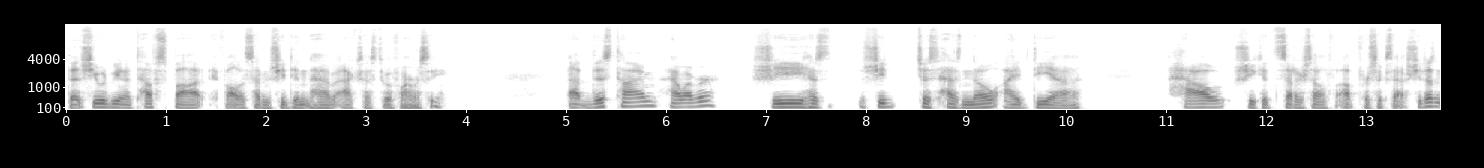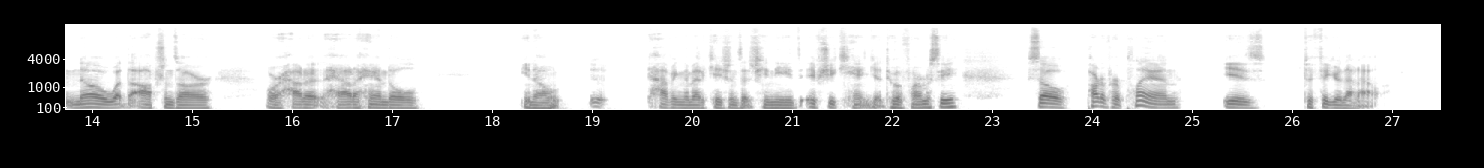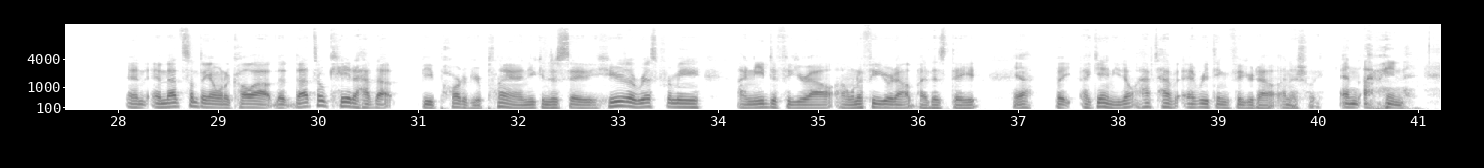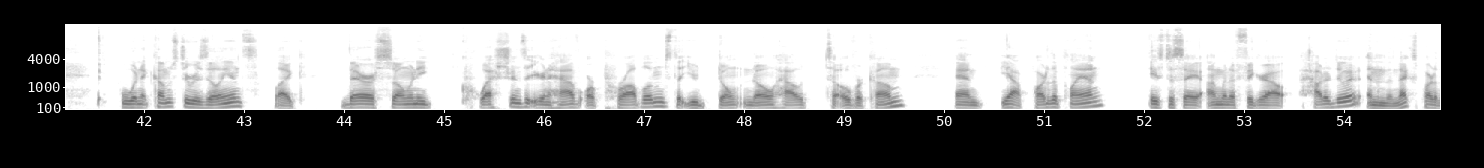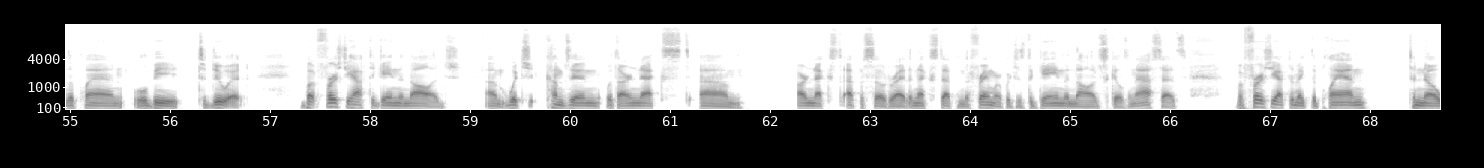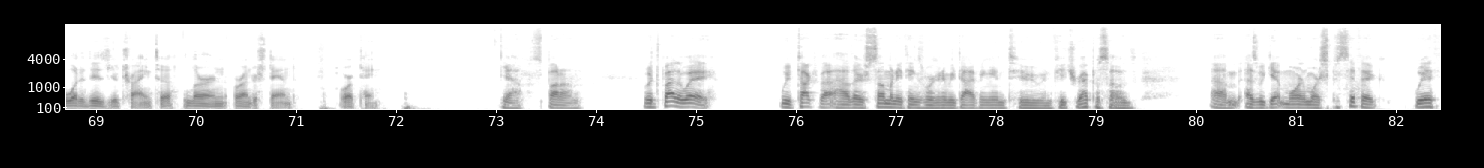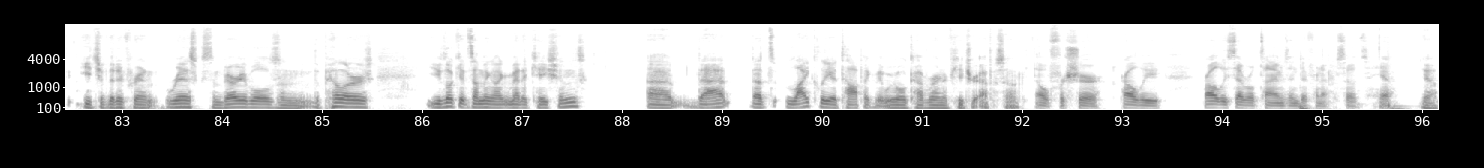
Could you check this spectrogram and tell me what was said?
That she would be in a tough spot if all of a sudden she didn't have access to a pharmacy. At this time, however, she has she just has no idea how she could set herself up for success. She doesn't know what the options are or how to how to handle you know having the medications that she needs if she can't get to a pharmacy. So part of her plan is to figure that out. And and that's something I want to call out that that's okay to have that be part of your plan. You can just say here's a risk for me. I need to figure out. I want to figure it out by this date. Yeah. But again, you don't have to have everything figured out initially. And I mean, when it comes to resilience, like there are so many questions that you're going to have or problems that you don't know how to overcome. And yeah, part of the plan is to say, I'm going to figure out how to do it. And then the next part of the plan will be to do it. But first you have to gain the knowledge, um, which comes in with our next, um, our next episode, right? The next step in the framework, which is to gain the knowledge, skills, and assets. But first you have to make the plan to know what it is you're trying to learn or understand or obtain. Yeah, spot on. Which, by the way, we've talked about how there's so many things we're going to be diving into in future episodes. Um, as we get more and more specific with each of the different risks and variables and the pillars, you look at something like medications. Uh, that that's likely a topic that we will cover in a future episode. Oh, for sure. Probably, probably several times in different episodes. Yeah. Yeah.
